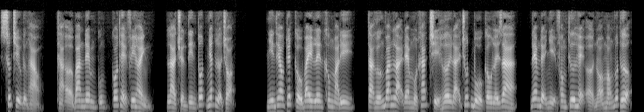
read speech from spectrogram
sức chịu đựng hảo, thả ở ban đêm cũng có thể phi hành, là truyền tin tốt nhất lựa chọn. Nhìn theo tuyết cầu bay lên không mà đi, tạ hướng vãn lại đem một khắc chỉ hơi đại chút bổ câu lấy ra, đem đệ nhị phong thư hệ ở nó móng nuốt thượng.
